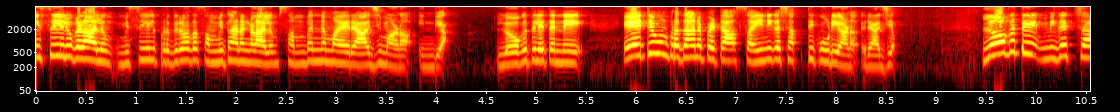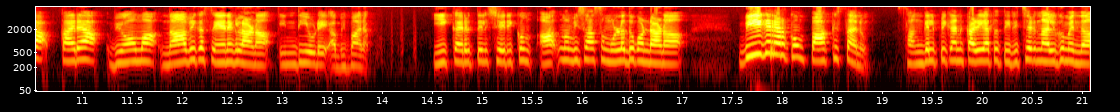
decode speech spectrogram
മിസൈലുകളാലും മിസൈൽ പ്രതിരോധ സംവിധാനങ്ങളാലും സമ്പന്നമായ രാജ്യമാണ് ഇന്ത്യ. ലോകത്തിലെ തന്നെ ഏറ്റവും പ്രധാനപ്പെട്ട സൈനിക ശക്തി കൂടിയാണ് രാജ്യം. ലോകത്തെ മികച്ച കര വ്യോമ നാവിക സേനകളാണ് ഇന്ത്യയുടെ അഭിമാനം. ഈ കരുത്തിൽ ശരിക്കും ആത്മവിശ്വാസം ഉള്ളതുകൊണ്ടാണ് ഭീകരർക്കും പാകിസ്ഥാനും സങ്കല്പിക്കാൻ കഴിയാത്ത തിരിച്ചടി നൽകുമെന്ന്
